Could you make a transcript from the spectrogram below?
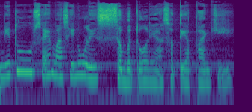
ini tuh saya masih nulis sebetulnya setiap pagi.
